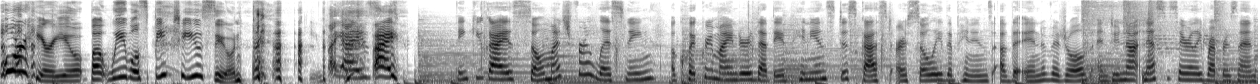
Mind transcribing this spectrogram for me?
or hear you, but we will speak to you soon. bye, guys. Bye. Thank you guys so much for listening. A quick reminder that the opinions discussed are solely the opinions of the individuals and do not necessarily represent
